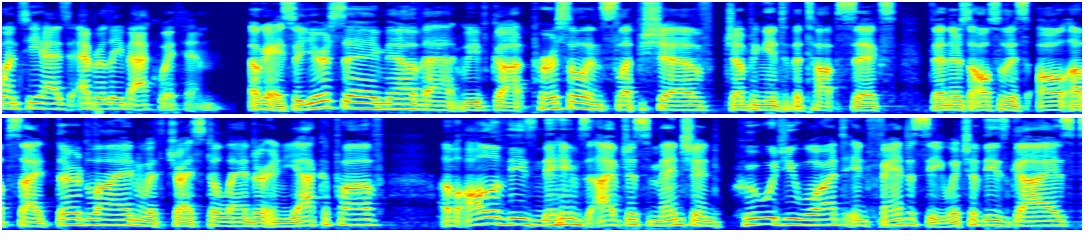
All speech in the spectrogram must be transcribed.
once he has Eberle back with him. Okay, so you're saying now that we've got Purcell and Slepyshev jumping into the top six. Then there's also this all upside third line with Draisaitl Lander and Yakupov of all of these names I've just mentioned, who would you want in fantasy? Which of these guys,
